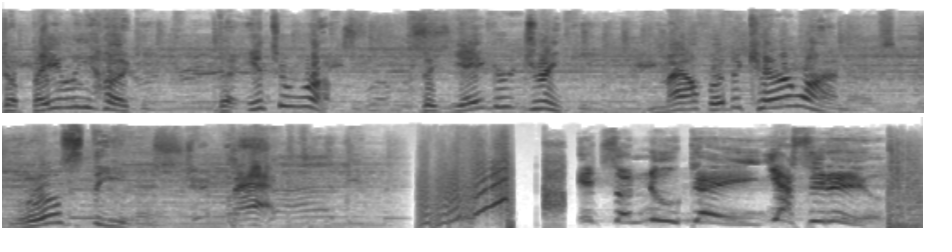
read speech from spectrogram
the Bayley hugging, the interrupting, the Jaeger drinking, mouth of the Carolinas, Will Stevens. Fact. It's a new day. Yes, it is.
